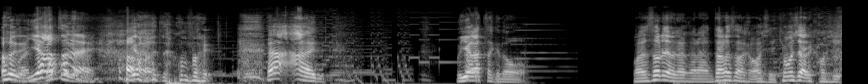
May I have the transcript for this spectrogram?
赤ちゃん嫌がってたけど。お前嫌がってた、ほんまに。あ、あ、嫌がってたけど。まあ、それでもなんかな、楽しそうな顔して、気持ち悪い顔して。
